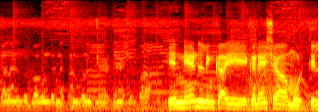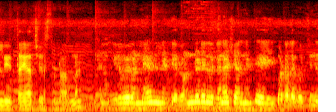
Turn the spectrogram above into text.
కాలానికి బాగుంటుంది నాకు చెప్ప ఎన్నేళ్ళు ఇంకా ఈ గణేష మూర్తిల్ని తయారు చేస్తున్నారన్నా? నేను ఇరవై రెండేళ్ళ నుండి రెండేళ్ళ గణేశాల నుండి ఈ కోటలోకి వచ్చింది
